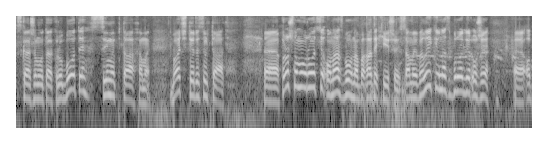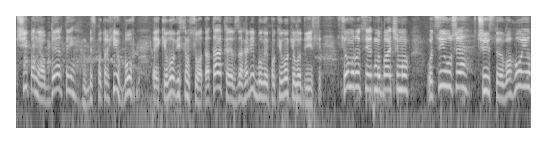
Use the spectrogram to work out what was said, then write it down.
скажімо так, роботи з цими птахами. Бачите результат. Е, В прошлому році у нас був набагато гірший. Самий великий у нас бройлер уже е, общіпаний, обдертий, без потрохів був е, кіло 800. А так взагалі були по кіло кіло 200. В цьому році, як ми бачимо, оці вже чистою вагою.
